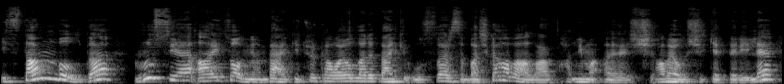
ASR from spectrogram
İstanbul'da Rusya'ya ait olmayan belki Türk Hava Yolları belki uluslararası başka hava, e, hava yolu şirketleriyle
